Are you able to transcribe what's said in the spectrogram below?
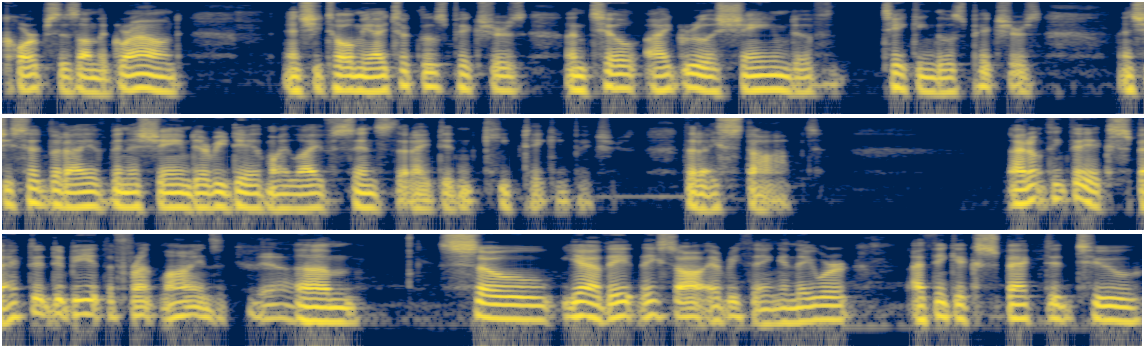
corpses on the ground. And she told me, I took those pictures until I grew ashamed of taking those pictures. And she said, But I have been ashamed every day of my life since that I didn't keep taking pictures, that I stopped. I don't think they expected to be at the front lines. Yeah. Um, so, yeah, they, they saw everything and they were, I think, expected to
